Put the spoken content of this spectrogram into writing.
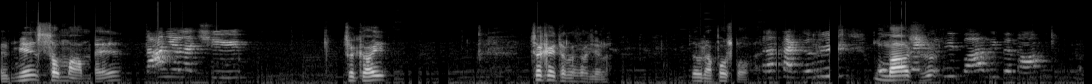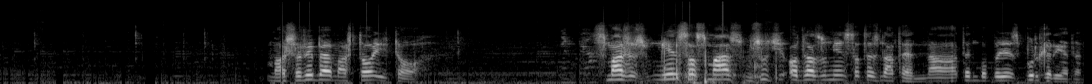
Yy, Mięso mamy. Danie leci. Czekaj. Czekaj teraz, Daniel. Dobra, poszło. Teraz tak, ryż. Masz- Ryba, rybę mam. Masz rybę, masz to i to. Smażysz, mięso smaż, wrzuć od razu mięso też na ten, na ten, bo jest burger jeden.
